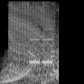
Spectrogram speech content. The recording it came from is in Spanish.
Ah!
